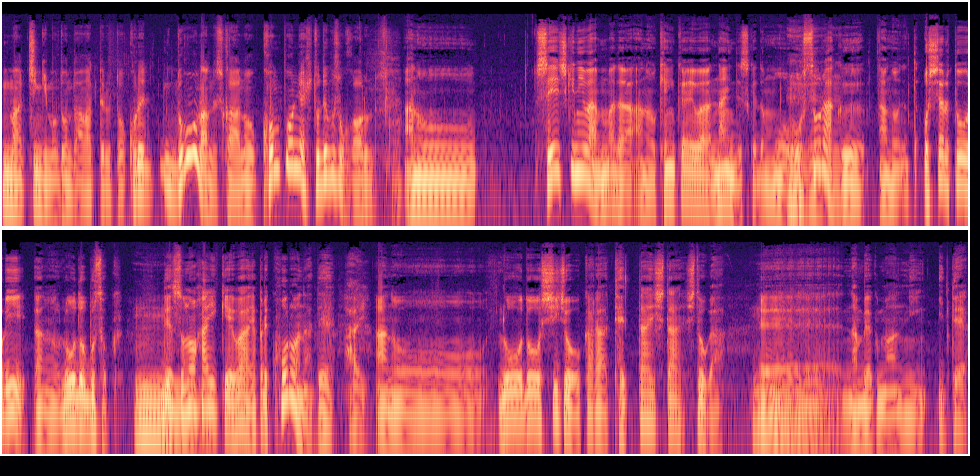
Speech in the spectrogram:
まあ、賃金もどんどん上がってると、これ、どうなんですか？あの、根本には人手不足があるんですか？あの正式にはまだあの見解はないんですけども、おそらくあのおっしゃる通りあり、労働不足。で、その背景はやっぱりコロナで、はい、あの労働市場から撤退した人が、えー、何百万人いて、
